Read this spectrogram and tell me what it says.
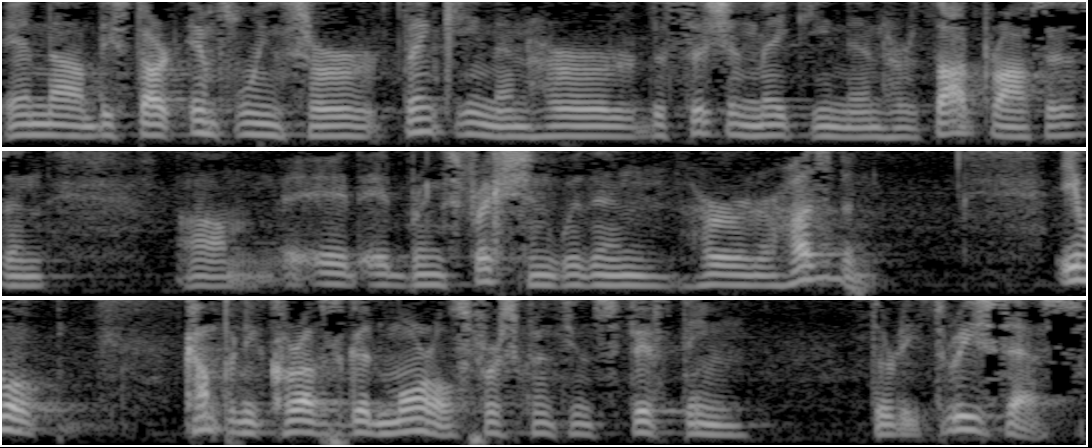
And um, they start influencing her thinking and her decision making and her thought process, and um, it, it brings friction within her and her husband. Evil company corrupts good morals, 1 Corinthians 15 33 says.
